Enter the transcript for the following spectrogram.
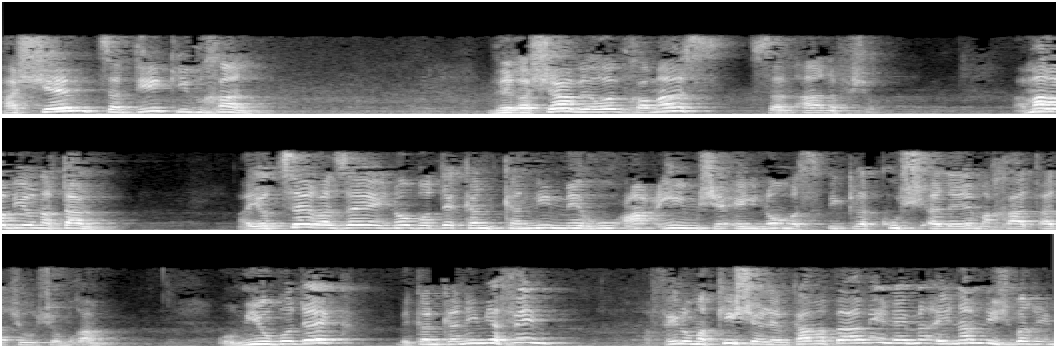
השם צדיק יבחן, ורשע ואוהב חמאס, שנאה נפשו. אמר רבי יונתן, היוצר הזה אינו בודק קנקנים מרועעים שאינו מספיק לקוש עליהם אחת עד שהוא שוברם. ומי הוא בודק? בקנקנים יפים. אפילו מקיש אליהם כמה פעמים הם אינם נשברים.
